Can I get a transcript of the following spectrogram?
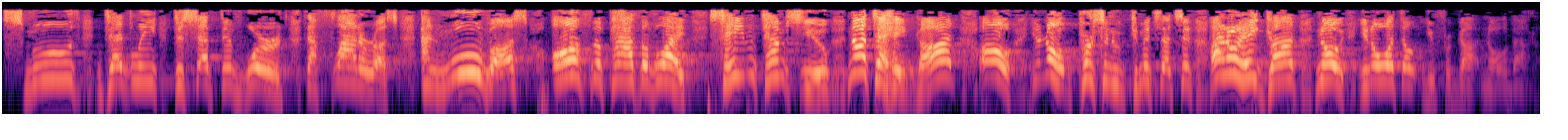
Smooth, deadly, deceptive words that flatter us and move us off the path of life. Satan tempts you not to hate God. Oh, you know, person who commits that sin, I don't hate God. No, you know what though? You've forgotten all about him.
